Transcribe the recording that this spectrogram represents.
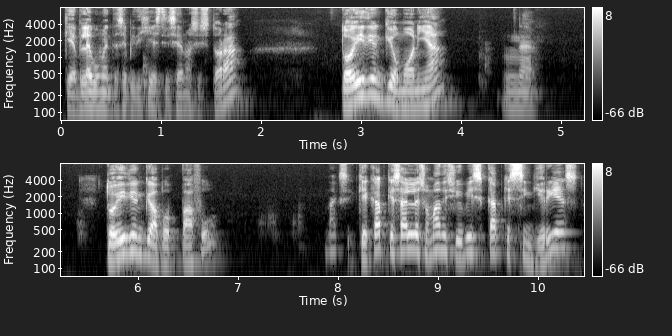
και βλέπουμε τις επιτυχίες της Ένωσης τώρα. Το ίδιο και η Ομόνια, Ναι. το ίδιο και ο Αποπάφου εντάξει, και κάποιες άλλες ομάδες οι οποίες κάποιες συγκυρίες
